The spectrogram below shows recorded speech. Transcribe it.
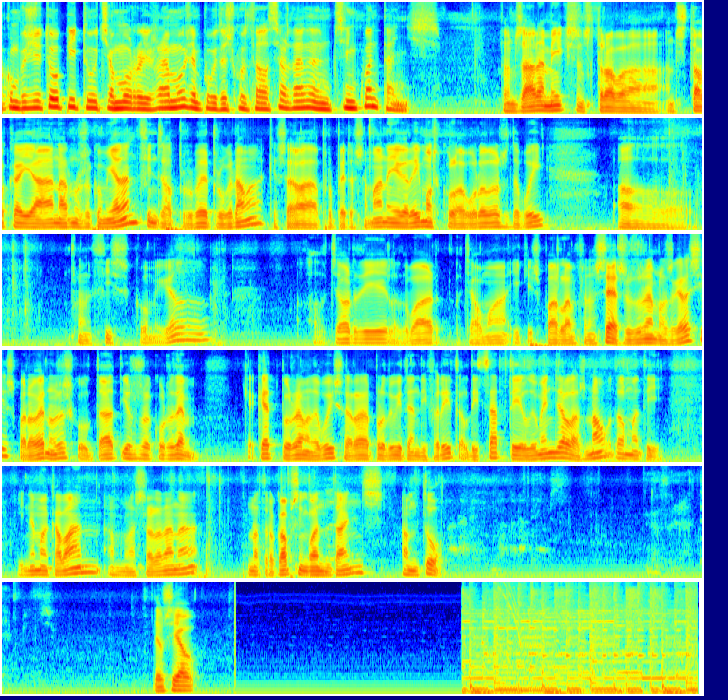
Del compositor Pitu Chamorro i Ramos hem pogut escoltar la sardana en 50 anys. Doncs ara, amics, ens, troba, ens toca ja anar-nos acomiadant fins al proper programa, que serà la propera setmana, i agraïm als col·laboradors d'avui, el Francisco Miguel, el Jordi, l'Eduard, el Jaume i qui us parla en francès. Us donem les gràcies per haver-nos escoltat i us recordem que aquest programa d'avui serà produït en diferit el dissabte i el diumenge a les 9 del matí. I anem acabant amb la sardana, un altre cop 50 anys, amb tu. Adéu-siau.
